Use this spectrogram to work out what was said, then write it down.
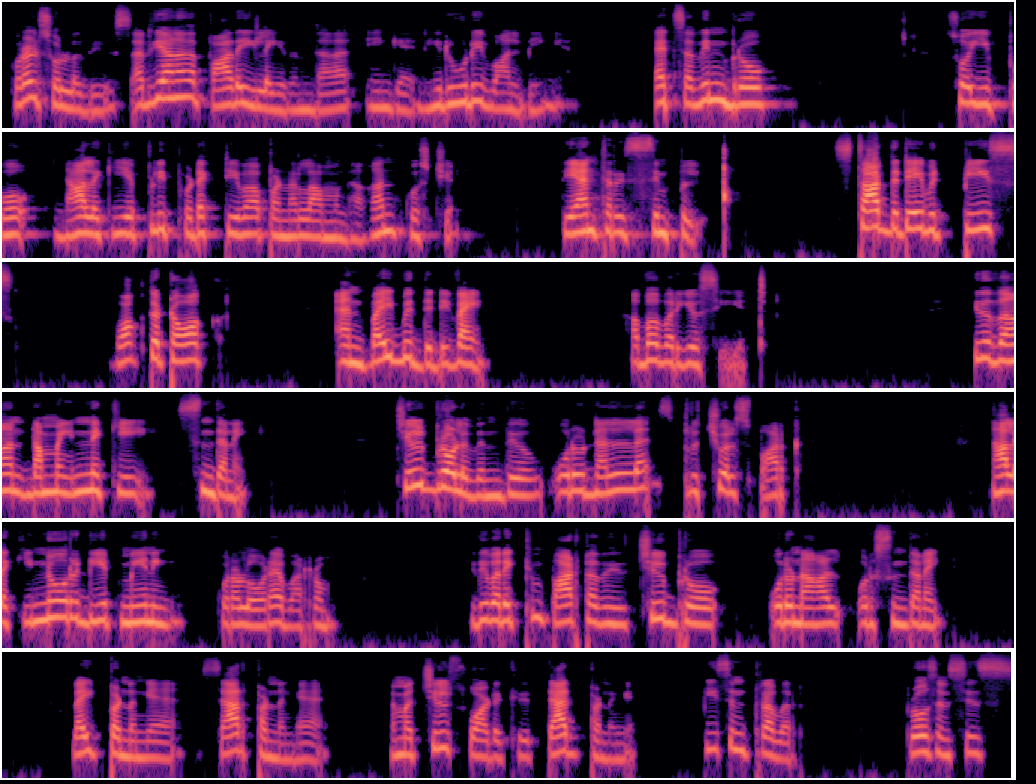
குரல் சொல்லுது. சரியான பாதையில் இருந்தால் நீங்கள் நிரூடி வாழ்வீங்க. It's a win bro so இப்போது நாளைக்கு எப்படி ப்ரொடக்டிவாக பண்ணலாமுங்கான் question the answer is simple start the day with peace walk the talk and vibe with the divine above you see it இதுதான் நம்ம இன்னைக்கு சிந்தனை. சில்ப்ரோவில் வந்து ஒரு நல்ல ஸ்பிரிச்சுவல் ஸ்பார்க் நாளைக்கு இன்னொரு டியட் மீனிங் குரலோட வர்றோம். இதுவரைக்கும் பார்த்தது சில் ப்ரோ ஒரு நாள் ஒரு சிந்தனை. லைக் பண்ணுங்க ஷேர் பண்ணுங்க. நம்ம சில் ஸ்வாடுக்கு டேட் பண்ணுங்க. பீஸ் அண்ட் ட்ரவர் ப்ரோஸ் அண்ட் சிஸ்.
